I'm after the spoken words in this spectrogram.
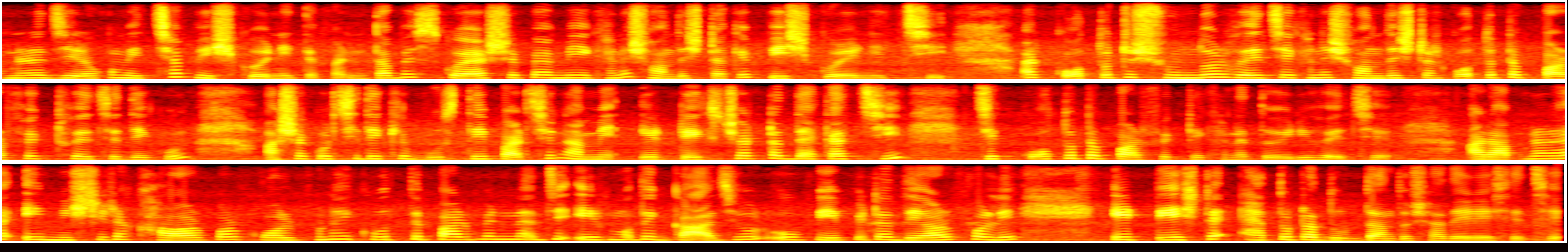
আপনারা যেরকম ইচ্ছা পিস করে নিতে পারেন। তবে স্কোয়ার শেপে আমি এখানে সন্দেশটাকে পিস করে নিচ্ছি। আর কতটা সুন্দর হয়েছে এখানে সন্দেশটার কতটা পারফেক্ট হয়েছে দেখুন। আশা করছি দেখে বুঝতেই পারছেন। আমি এর টেক্সচারটা দেখাচ্ছি যে কতটা পারফেক্ট এখানে তৈরি হয়েছে। আর আপনারা এই মিষ্টিটা খাওয়ার পর কল্পনাই করতে পারবেন না যে এর মধ্যে গাজর ও পেঁপেটা দেওয়ার ফলে এর টেস্টটা এতটা দুর্দান্ত স্বাদের এসেছে।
